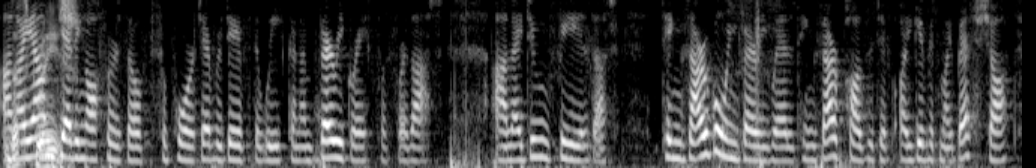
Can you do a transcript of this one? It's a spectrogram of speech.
and That's I am great. getting offers of support every day of the week, and I'm very grateful for that. And I do feel that things are going very well. Things are positive. I give it my best shot.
